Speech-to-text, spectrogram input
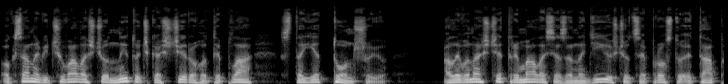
Оксана відчувала, що ниточка щирого тепла стає тоншою, але вона ще трималася за надію, що це просто етап,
